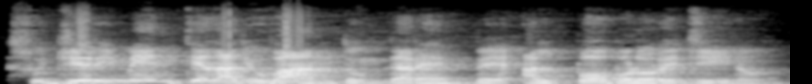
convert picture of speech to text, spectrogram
suggerimenti ad adiuvandum darebbe al popolo regino?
